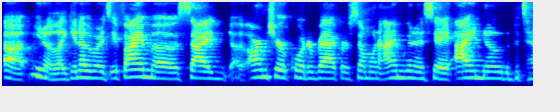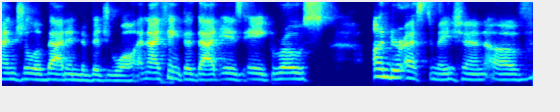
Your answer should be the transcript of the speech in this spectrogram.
Uh, you know, like in other words, if I'm a side uh, armchair quarterback or someone, I'm going to say I know the potential of that individual, and I think that that is a gross underestimation of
